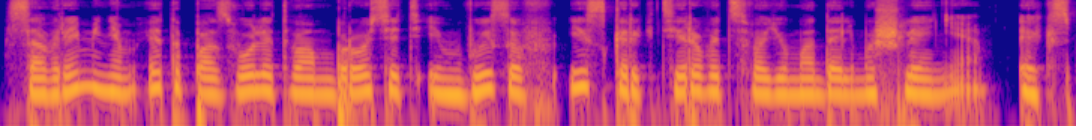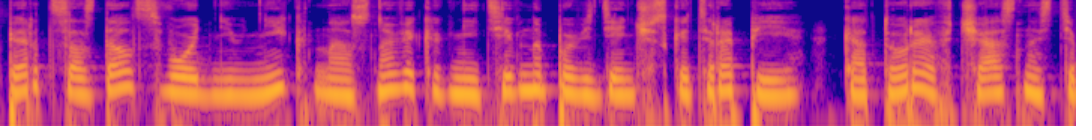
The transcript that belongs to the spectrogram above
Со временем это позволит вам бросить им вызов и скорректировать свою модель мышления. Эксперт создал свой дневник на основе когнитивно-поведенческой терапии, которая, в частности,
